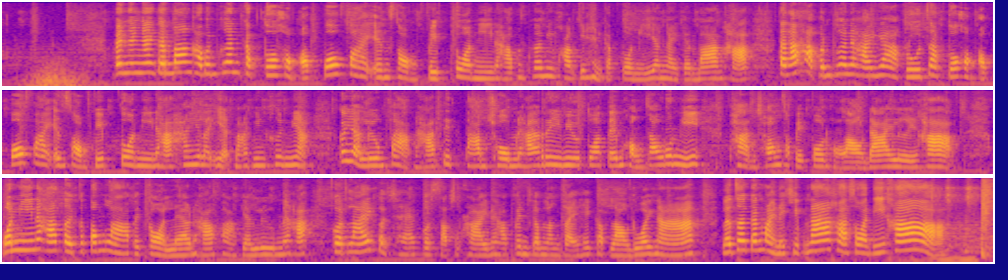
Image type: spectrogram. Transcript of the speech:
เป็นยังไงกันบ้างคะเพื่อนๆ กับตัวของ oppo find n2 flip ตัวนี้นะคะ เพื่อนๆ มีความคิดเห็นกับตัวนี้ยังไงกันบ้างคะ แต่ถ้าหากเพื่อนๆ นะคะ อยากรู้จักตัวของ oppo find n2 flip ตัวนี้นะคะ ให้ละเอียดมากยิ่งขึ้นเนี่ย ก็อย่าลืมฝากนะคะ ติดตามชมนะคะ รีวิวตัวเต็มของเจ้ารุ่นนี้ ผ่านช่องสเปคโฟนของเราได้เลยค่ะ วันนี้นะคะเตยก็ต้องลาไปก่อนแล้วนะคะ ฝากอย่าลืมนะคะ กดไลค์ กดแชร์ กด subscribe นะคะ เป็นกำลังใจให้กับเราด้วยนะ แล้วเจอกันใหม่ในคลิปหน้าค่ะ สวัสดีค่ะ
